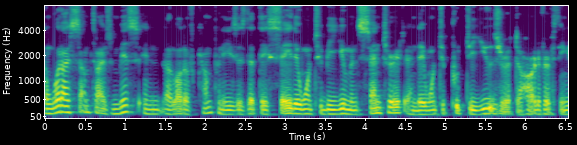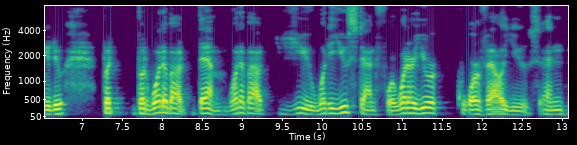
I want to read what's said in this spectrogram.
And what I sometimes miss in a lot of companies is that they say they want to be human centered and they want to put the user at the heart of everything they do. But but what about them? What about you? What do you stand for? What are your core values and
